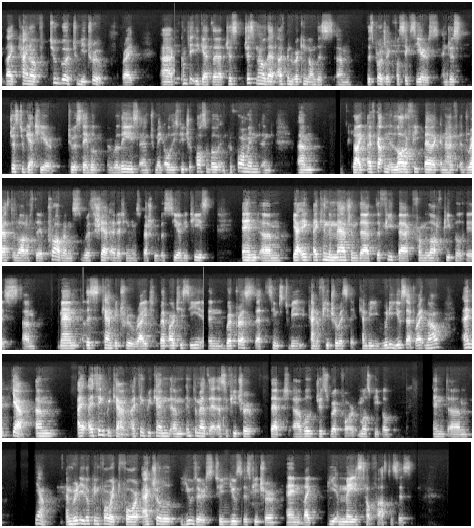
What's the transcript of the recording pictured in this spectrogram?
like kind of too good to be true, right? Uh, completely get that. Just just know that I've been working on this um, this project for six years, and just just to get here to a stable release and to make all these features possible and performant and um, like I've gotten a lot of feedback and I've addressed a lot of the problems with shared editing, especially with CRDTs. And um, yeah, I, I, can imagine that the feedback from a lot of people is, um, man, this can't be true, right? WebRTC in WordPress, that seems to be kind of futuristic. Can we really use that right now? And yeah, um, I, I, think we can. I think we can um, implement that as a feature that uh, will just work for most people and um, yeah I'm really looking forward for actual users to use this feature and like be amazed how fast this is.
